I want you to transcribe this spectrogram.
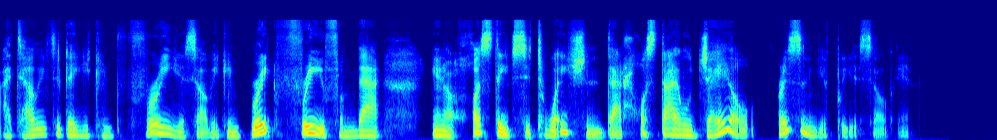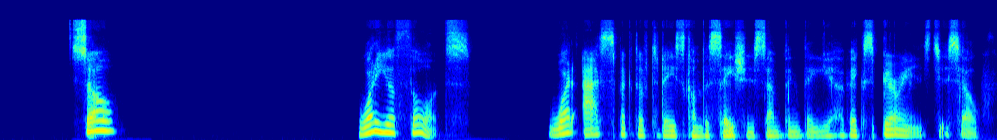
I tell you today you can free yourself. You can break free from that you know hostage situation that hostile jail prison you've put yourself in. So what are your thoughts what aspect of today's conversation is something that you have experienced yourself?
